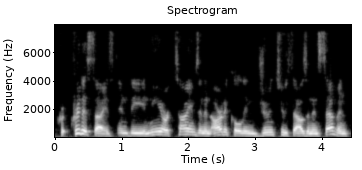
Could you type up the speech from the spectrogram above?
cr- criticized in the New York Times in an article in June 2007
